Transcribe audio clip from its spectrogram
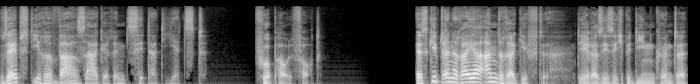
Selbst Ihre Wahrsagerin zittert jetzt, fuhr Paul fort. Es gibt eine Reihe anderer Gifte, derer sie sich bedienen könnte,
